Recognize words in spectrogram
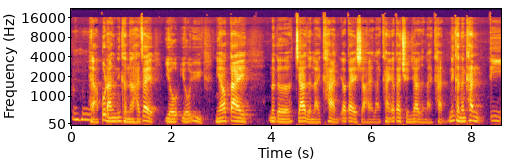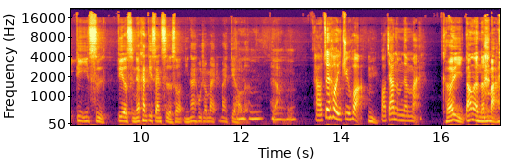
嗯哼，不然你可能还在犹犹豫，你要带那个家人来看，要带小孩来看，要带全家人来看，你可能看第一第一次、第二次，你要看第三次的时候，你那户就卖卖掉了，嗯哼，好，最后一句话，嗯，保家能不能买？可以，当然能买。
